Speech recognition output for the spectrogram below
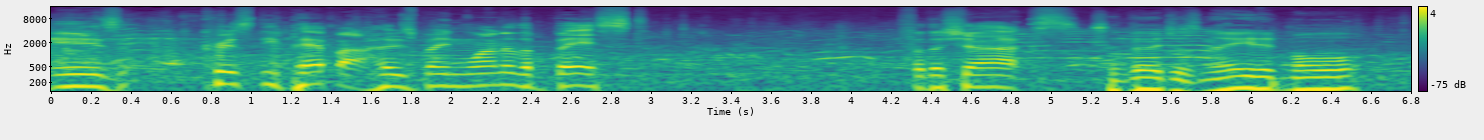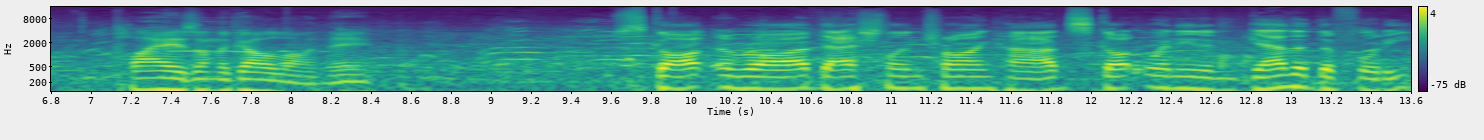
is Christy Pepper, who's been one of the best for the Sharks. So Virgil's needed more players on the goal line there. Scott arrived, Ashland trying hard. Scott went in and gathered the footy.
